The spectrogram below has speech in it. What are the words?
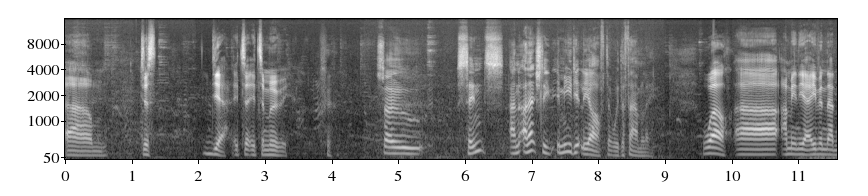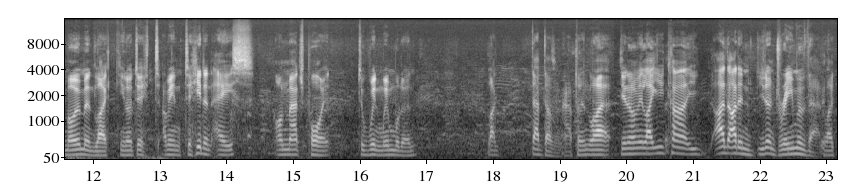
Um, just yeah, it's a it's a movie. so since and, and actually immediately after with the family? Well, uh, I mean, yeah, even that moment, like you know, to, I mean, to hit an ace on match point to win Wimbledon, like that doesn't happen. Like, you know what I mean? Like, you can't. You, I, I didn't. You don't dream of that. Like,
